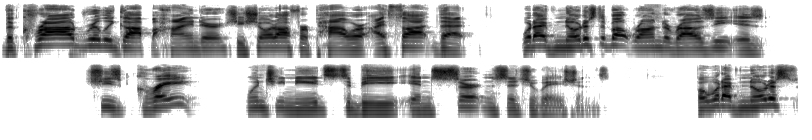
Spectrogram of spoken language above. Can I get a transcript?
the crowd really got behind her. She showed off her power. I thought that what I've noticed about Ronda Rousey is she's great when she needs to be in certain situations. But what I've noticed,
